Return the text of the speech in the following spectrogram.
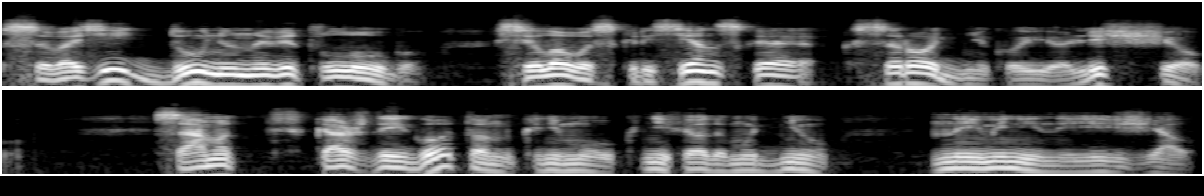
свозить Дуню на Ветлугу, в село Воскресенское, к сроднику ее, Лещеву. Сам от каждый год он к нему, к Нефедому дню, на именины езжал.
